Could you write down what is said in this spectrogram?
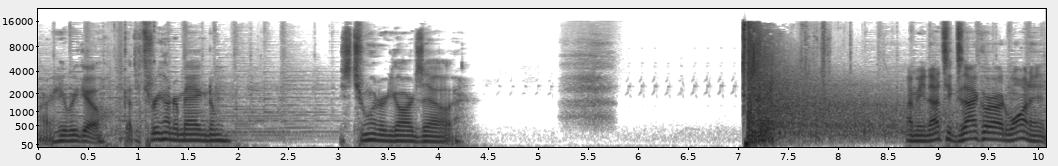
All right, here we go. Got the 300 Magnum. He's 200 yards out. I mean, that's exactly where I'd want it.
